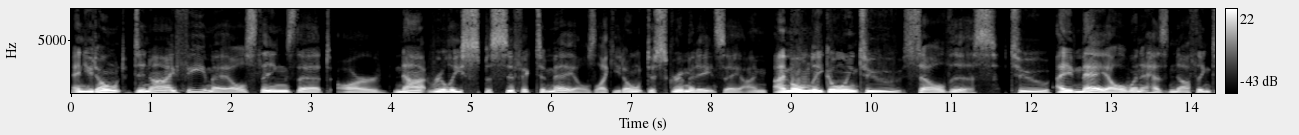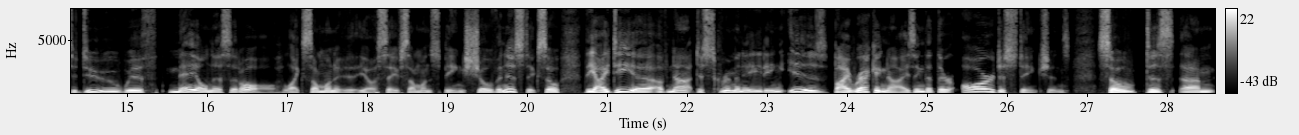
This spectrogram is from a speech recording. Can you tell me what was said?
and you don't deny females things that are not really specific to males. Like you don't discriminate and say I'm I'm only going to sell this to a male when it has nothing to do with maleness at all. Like someone, you know, say if someone's being chauvinistic. So the idea of not discriminating is by recognizing that there are distinctions. So does um,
